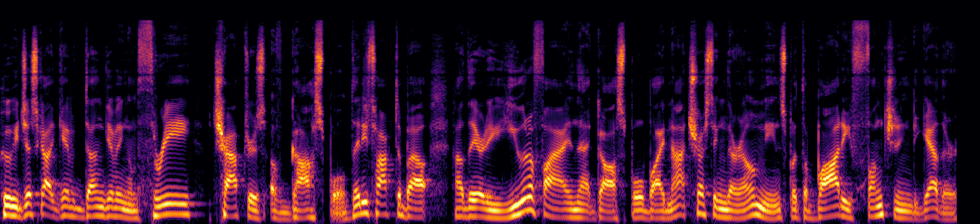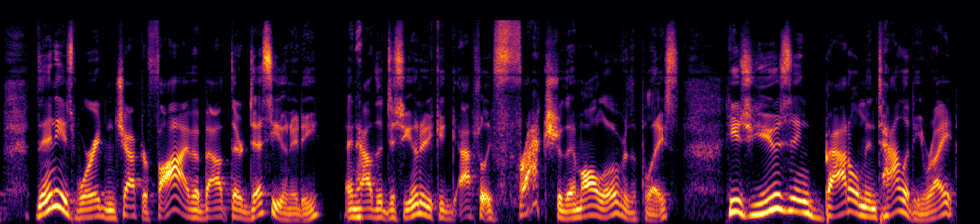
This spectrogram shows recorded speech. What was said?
who he just got give, done giving them three chapters of gospel. Then he talked about how they are to unify in that gospel by not trusting their own means, but the body functioning together. Then he's worried in chapter five about their disunity and how the disunity could absolutely fracture them all over the place. He's using battle mentality, right?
